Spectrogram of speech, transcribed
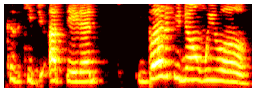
because it keeps you updated. But if you don't, we will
